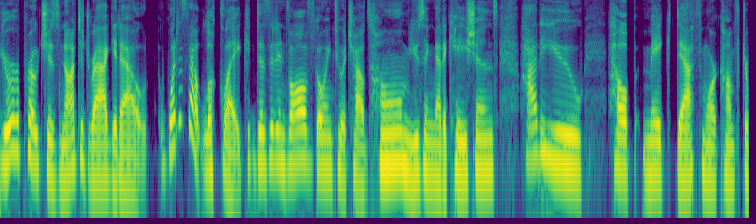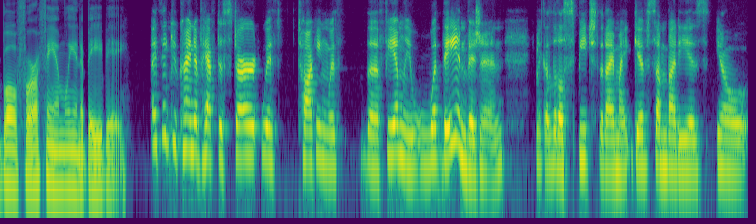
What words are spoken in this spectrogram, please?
your approach is not to drag it out. What does that look like? Does it involve going to a child's home using medications? How do you help make death more comfortable for a family and a baby? I think you kind of have to start with talking with the family. What they envision like a little speech that i might give somebody is you know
